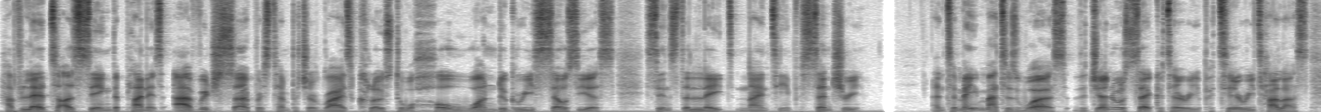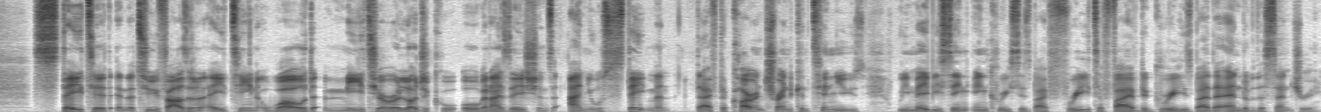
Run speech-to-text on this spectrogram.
have led to us seeing the planet's average surface temperature rise close to a whole 1 degree Celsius since the late 19th century. And to make matters worse, the General Secretary, Petteri Talas, stated in the 2018 World Meteorological Organization's annual statement that if the current trend continues, we may be seeing increases by 3 to 5 degrees by the end of the century.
